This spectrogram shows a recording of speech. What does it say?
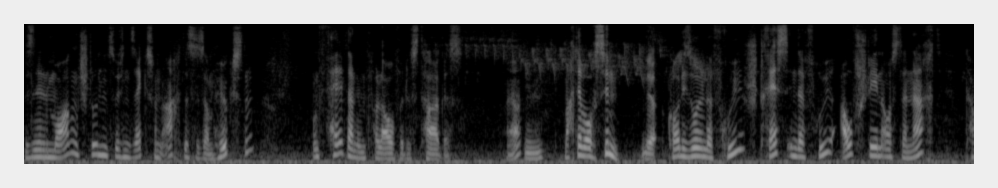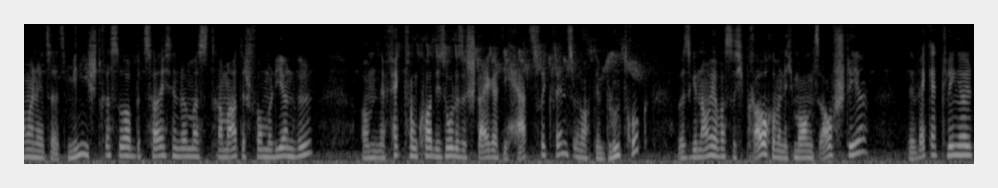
Das ist in den Morgenstunden zwischen 6 und 8, das ist am höchsten und fällt dann im Verlaufe des Tages. Ja? Mhm. Macht aber auch Sinn. Ja. Cortisol in der Früh, Stress in der Früh, Aufstehen aus der Nacht, kann man jetzt als Mini-Stressor bezeichnen, wenn man es dramatisch formulieren will. Ähm, Effekt von Cortisol ist, es steigert die Herzfrequenz und auch den Blutdruck. Ist genau ja, was ich brauche, wenn ich morgens aufstehe, der Wecker klingelt,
